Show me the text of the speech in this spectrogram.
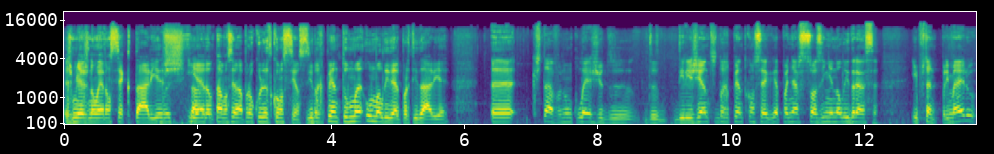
as mulheres não eram sectárias Mas e eram, estavam sempre à procura de consensos. E de repente uma, uma líder partidária eh, que estava num colégio de, de dirigentes de repente consegue apanhar-se sozinha na liderança. E portanto, primeiro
